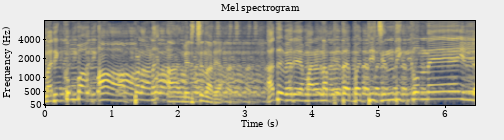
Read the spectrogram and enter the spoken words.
മരിക്കുമ്പോ ആ അപ്പോഴാണ് ആ മരിച്ചെന്നറിയാം. അതുവരെ മരണത്തെ പറ്റി ചിന്തിക്കുന്നേ ഇല്ല.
